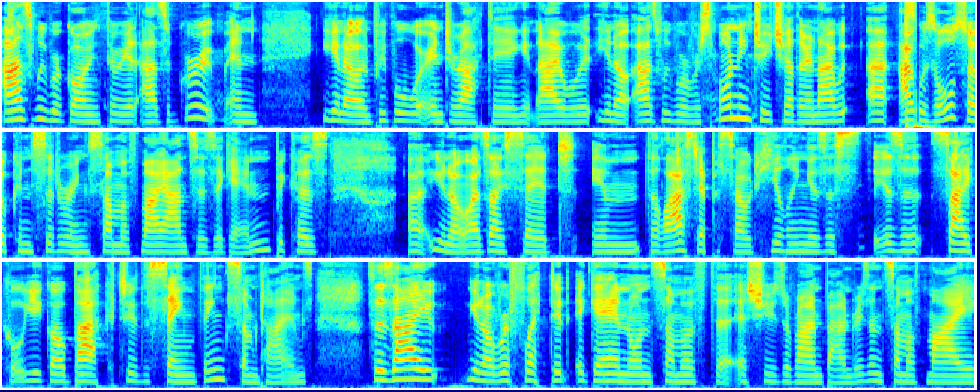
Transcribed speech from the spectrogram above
as we were going through it as a group and you know and people were interacting and i would you know as we were responding to each other and I, was also considering some of my answers again because uh, you know as i said in the last episode healing is a is a cycle. You go back to the same things sometimes. So as i you know reflected again on some of the issues around boundaries and some of my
